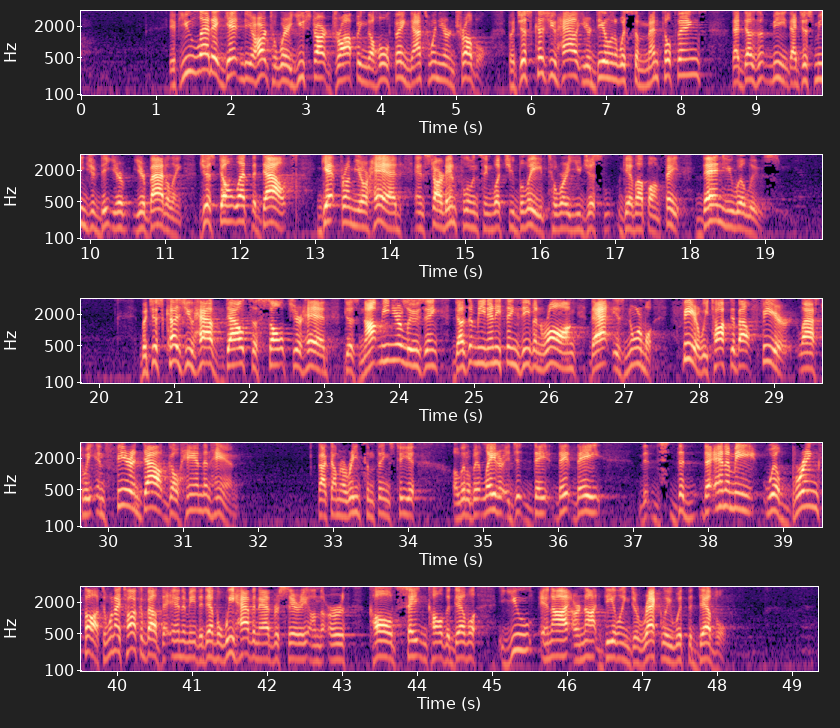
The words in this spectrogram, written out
If you let it get into your heart to where you start dropping the whole thing, that's when you're in trouble. But just because you have, you're dealing with some mental things, that doesn't mean, that just means you're, you're, you're battling. Just don't let the doubts get from your head and start influencing what you believe to where you just give up on faith. Then you will lose. But just because you have doubts assault your head does not mean you're losing, doesn't mean anything's even wrong. That is normal. Fear, we talked about fear last week, and fear and doubt go hand in hand. In fact, I'm going to read some things to you a little bit later. Just, they, they, they, the, the enemy will bring thoughts. And when I talk about the enemy, the devil, we have an adversary on the earth called Satan, called the devil. You and I are not dealing directly with the devil.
